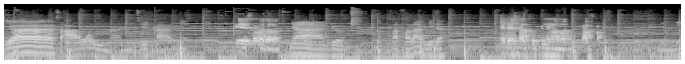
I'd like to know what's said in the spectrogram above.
Ya, salah gimana ceritanya. ya sahabat sahabat Ya, aduh. Lava lagi dah. ada satu penyelamat kapal Ini.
